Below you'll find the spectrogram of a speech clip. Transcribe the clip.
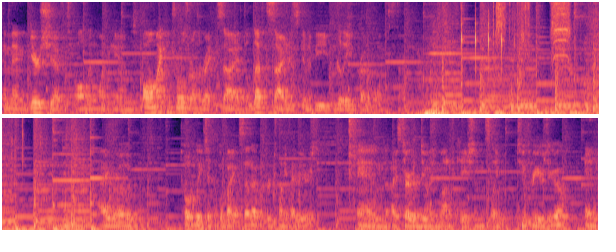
and then gear shift all in one hand. All my controls are on the right side. The left side is gonna be really incredible when it's done. I rode totally typical bike setup for 25 years. And I started doing modifications like two, three years ago. And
